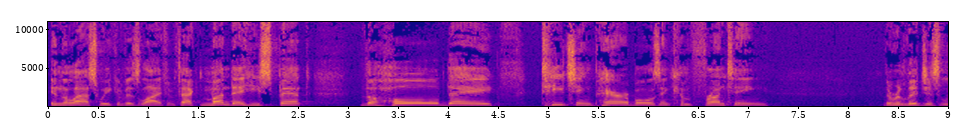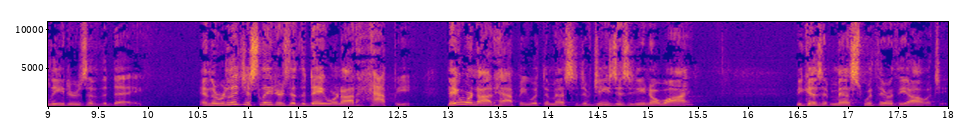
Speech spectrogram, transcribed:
in the last week of his life. In fact, Monday, he spent the whole day teaching parables and confronting the religious leaders of the day. And the religious leaders of the day were not happy. They were not happy with the message of Jesus. And you know why? Because it messed with their theology.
